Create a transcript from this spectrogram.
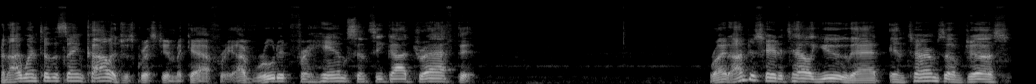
and I went to the same college as Christian McCaffrey. I've rooted for him since he got drafted right? I'm just here to tell you that in terms of just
